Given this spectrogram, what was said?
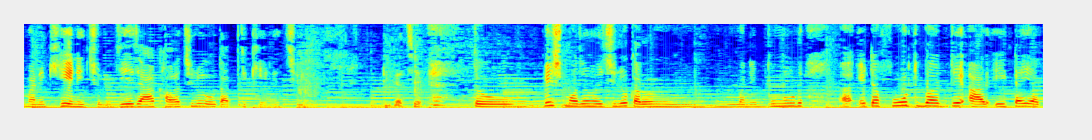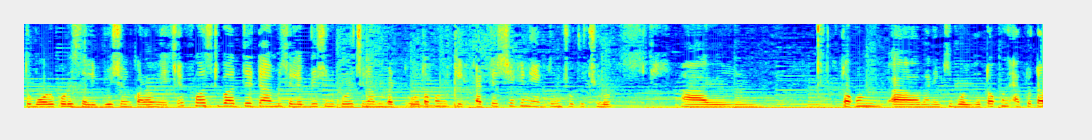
মানে খেয়ে নিচ্ছিল। যে যা খাওয়া ছিল ও তাড়াতাড়ি খেয়ে নিচ্ছিল। ঠিক আছে? তো, বেশ মজা হয়েছিল, কারণ মানে বুনুর এটা ফোর্থ বার্থডে আর এটাই এত বড় করে সেলিব্রেশন করা হয়েছে। ফার্স্ট বার্থডেটা আমি সেলিব্রেশন করেছিলাম বাট ও তখন কেক কাটতে শেখেনি, একদম ছোট ছিল। আর তখন মানে কি বলব, তখন এতটা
